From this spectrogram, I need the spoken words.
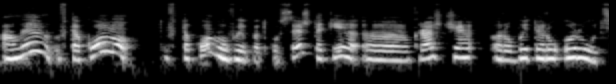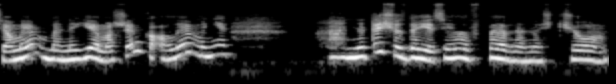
Але в такому в такому випадку все ж таки е, краще робити руцями. У мене є машинка, але мені не те, що здається, я впевнена, що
